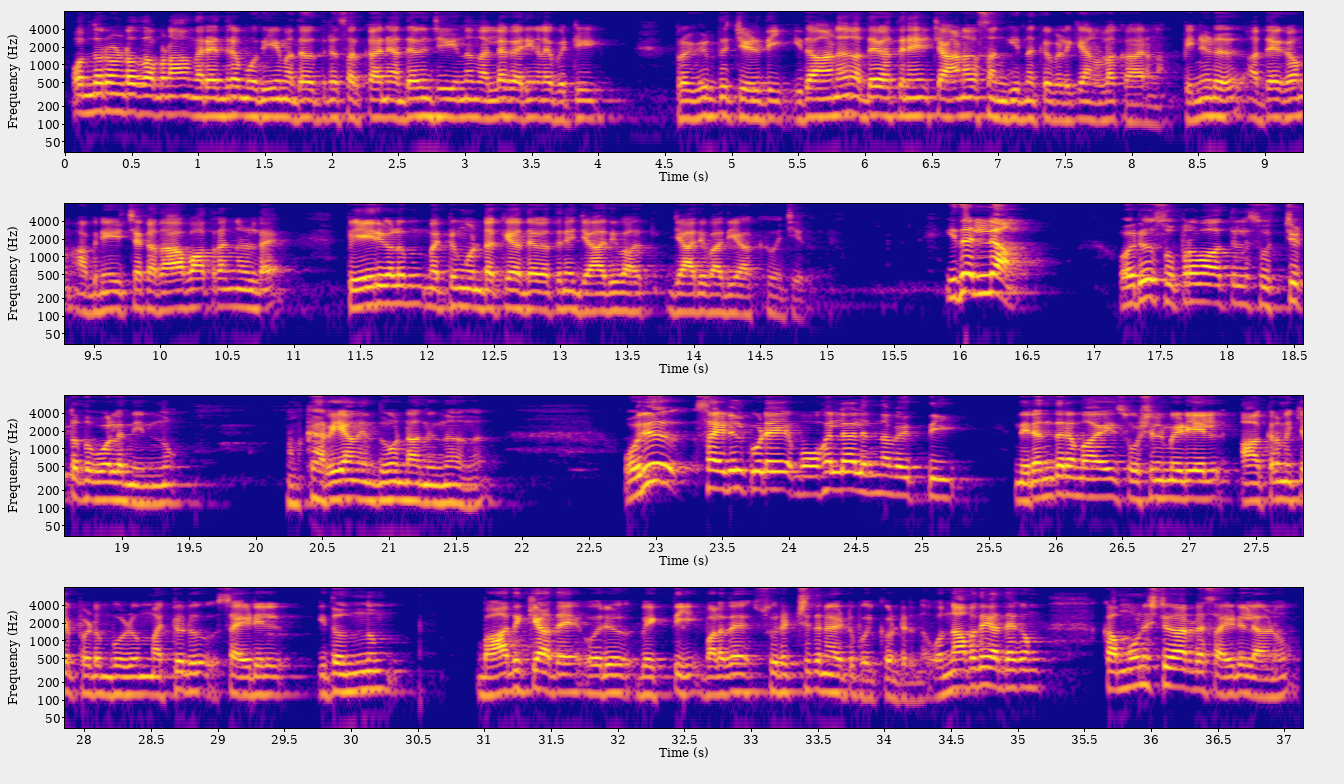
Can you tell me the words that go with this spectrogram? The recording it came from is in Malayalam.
ഒന്നോ രണ്ടോ തവണ നരേന്ദ്രമോദിയും അദ്ദേഹത്തിന്റെ സർക്കാരിനെ അദ്ദേഹം ചെയ്യുന്ന നല്ല കാര്യങ്ങളെപ്പറ്റി പ്രകീർത്തിച്ചെഴുതി. ഇതാണ് അദ്ദേഹത്തിനെ ചാണകസംഖി എന്നൊക്കെ വിളിക്കാനുള്ള കാരണം. പിന്നീട് അദ്ദേഹം അഭിനയിച്ച കഥാപാത്രങ്ങളുടെ പേരുകളും മറ്റും കൊണ്ടൊക്കെ അദ്ദേഹത്തിനെ ജാതിവാ ജാതിവാദിയാക്കുകയും ചെയ്തു. ഇതെല്ലാം ഒരു സുപ്രഭാതത്തിൽ സ്വിച്ചിട്ടതുപോലെ നിന്നു. നമുക്കറിയാം എന്തുകൊണ്ടാണ് നിന്നതെന്ന്. ഒരു സൈഡിൽ കൂടെ മോഹൻലാൽ എന്ന വ്യക്തി നിരന്തരമായി സോഷ്യൽ മീഡിയയിൽ ആക്രമിക്കപ്പെടുമ്പോഴും മറ്റൊരു സൈഡിൽ ഇതൊന്നും ബാധിക്കാതെ ഒരു വ്യക്തി വളരെ സുരക്ഷിതനായിട്ട് പോയിക്കൊണ്ടിരുന്നു. ഒന്നാമതേ അദ്ദേഹം കമ്മ്യൂണിസ്റ്റുകാരുടെ സൈഡിലാണ്.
